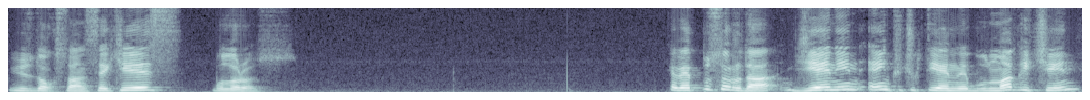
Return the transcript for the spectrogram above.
198 buluruz. Evet bu soruda C'nin en küçük değerini bulmak için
